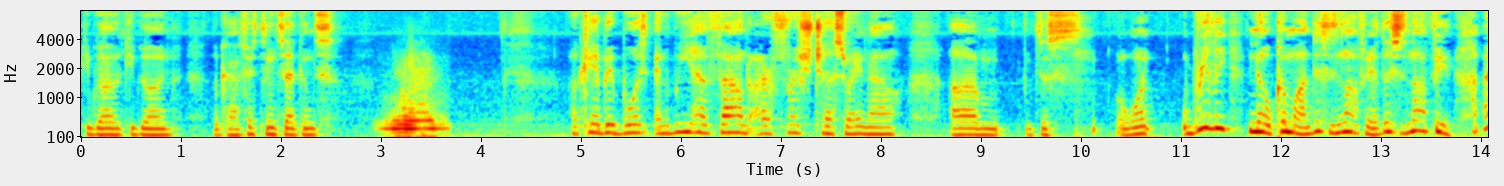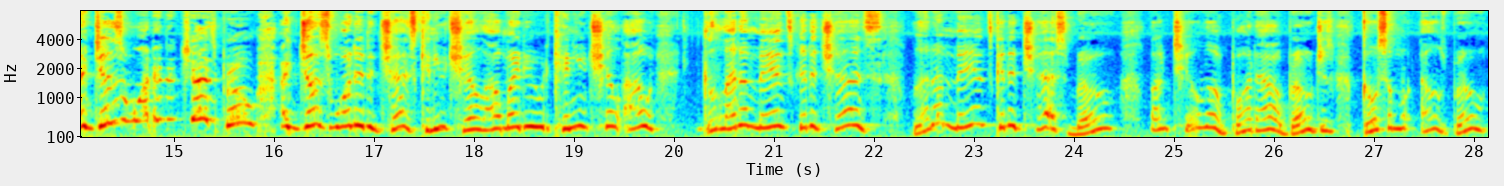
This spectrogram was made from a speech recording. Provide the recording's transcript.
Keep going, keep going. Okay, 15 seconds. Okay, big boys, and we have found our first chest right now. Um, just one. Really? No, come on. This is not fair. This is not fair. I just wanted a chest, bro. I just wanted a chest. Can you chill out, my dude? Can you chill out? Let a man's get a chest. Let a man's get a chest, bro. Like, chill the butt out, bro. Just go somewhere else, bro.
